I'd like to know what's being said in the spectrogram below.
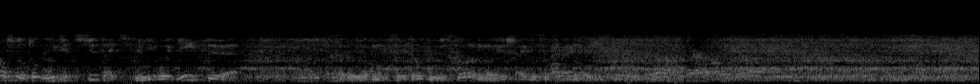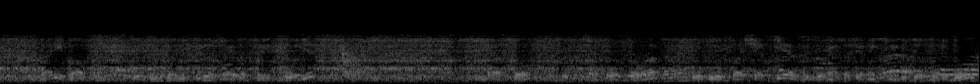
Прочитал, что тот будет считать его действия. Развернулся в другую сторону и шайбу сохранил. Зарипов. Когда шайба приходит. Бросок. Апостола. В углу площадки. С двумя соперниками ведет борьбу.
